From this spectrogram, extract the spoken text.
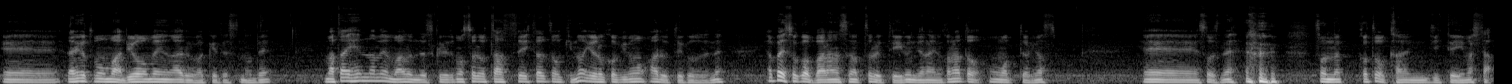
え何事もまあ両面あるわけですので、まあ大変な面もあるんですけれども、それを達成した時の喜びもあるということでね、やっぱりそこはバランスが取れているんじゃないのかなと思っております。えーそうですね。そんなことを感じていました。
